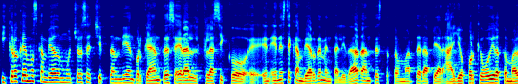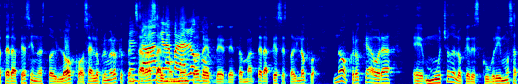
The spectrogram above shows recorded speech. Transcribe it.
Y creo que hemos cambiado mucho ese chip también, porque antes era el clásico, eh, en, este cambiar de mentalidad, antes de tomar terapia, ah, yo por qué voy a ir a tomar terapia si no estoy loco, o sea, lo primero que pensabas al momento de, de, tomar terapia es estoy loco. No, creo que ahora eh, mucho de lo que descubrimos a,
